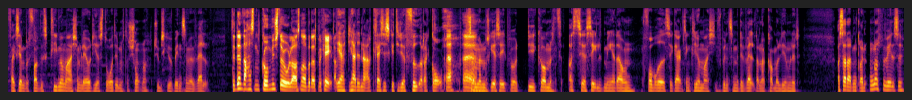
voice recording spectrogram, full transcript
for eksempel Folkets Klimamarsch, som laver de her store demonstrationer, typisk i forbindelse med valg. Det er dem, der har sådan gummistøvler og sådan noget på deres plakater. Ja, de har den ret klassiske, de der fødder, der går, ja, ja, ja. som man måske har set på. De kommer også til at se lidt mere. Der er jo en forberedelse i gang til en klimamarsch i forbindelse med det valg, der nok kommer lige om lidt. Og så er der den grønne ungdomsbevægelse,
